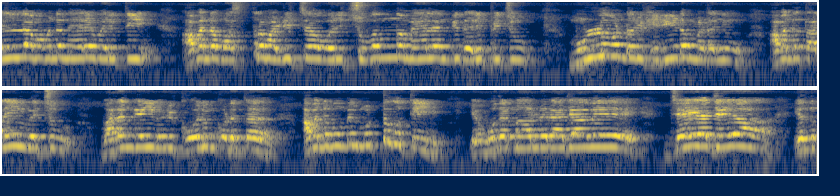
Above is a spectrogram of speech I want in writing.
എല്ലാം അവന്റെ നേരെ വരുത്തി അവന്റെ വസ്ത്രം അഴിച്ച് ഒരു ചുവന്ന മേലങ്കി ധരിപ്പിച്ചു. മുള്ളുകൊണ്ട് ഒരു കിരീടം മെടഞ്ഞു അവന്റെ തലയിൽ വെച്ചു. വലങ്കയിൽ കൈയിൽ ഒരു കോലും കൊടുത്ത് അവന്റെ മുമ്പിൽ മുട്ടുകുത്തി യഹൂദന്മാരുടെ രാജാവേ ജയ ജയ എന്ന്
